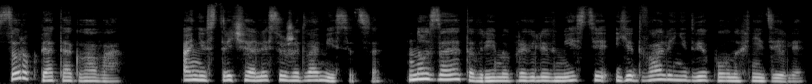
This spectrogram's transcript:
45 глава. Они встречались уже два месяца, но за это время провели вместе едва ли не две полных недели.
